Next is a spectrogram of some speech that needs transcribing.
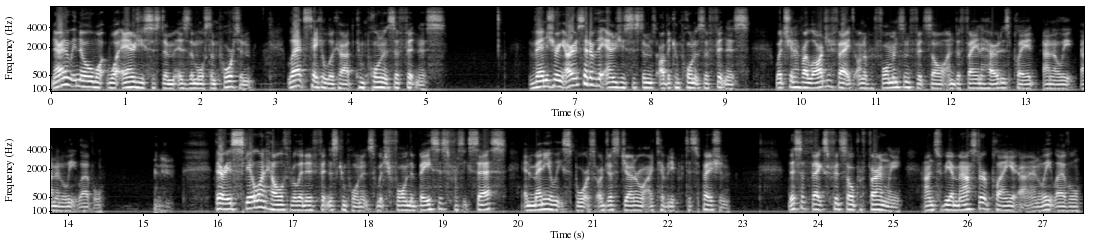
Now that we know what, what energy system is the most important, let's take a look at components of fitness. Venturing outside of the energy systems are the components of fitness, which can have a large effect on the performance in futsal and define how it is played at an elite, at an elite level. there is skill and health related fitness components which form the basis for success in many elite sports or just general activity participation. This affects futsal profoundly, and to be a master at playing it at an elite level,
